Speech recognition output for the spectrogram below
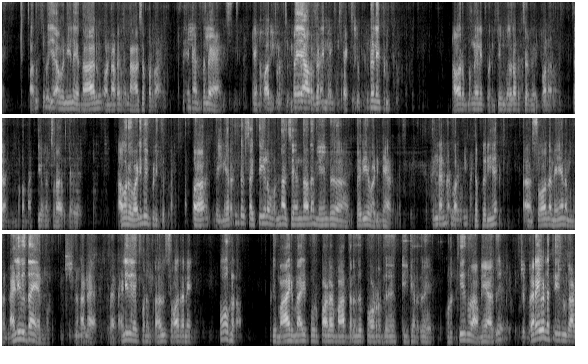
மருத்துவரையா வழியில எல்லாரும் கொண்டாடணும்னு ஆசைப்படுறாங்க. அதே நேரத்துல எங்க மருத்துவரையா அவர்களை இன்னைக்கு கட்சியில் முன்னிலைப்படுத்தி அவர் முன்னிலைப்படுத்தி முதலமைச்சர் வேட்பாளர் மத்திய அமைச்சராக இருக்கிறார் அவர் வலிமைப்படுத்திருக்கார். அப்ப இந்த இரண்டு சக்திகளும் ஒன்னா சேர்ந்தாதான் மீண்டும் பெரிய வலிமையா இருக்கும். இல்லைன்னா மறுபடியும் மிகப்பெரிய சோதனையை நமக்கு நலிவு தான் ஏற்படும். அதனால நலிவு ஏற்படுத்தால் சோதனை போகணும். இப்படி மாறி மாறி பொறுப்பாளர் மாத்துறது போடுறது நீக்கிறது ஒரு தீர்வு அமையாது. விரைவில் தீர்வு காண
